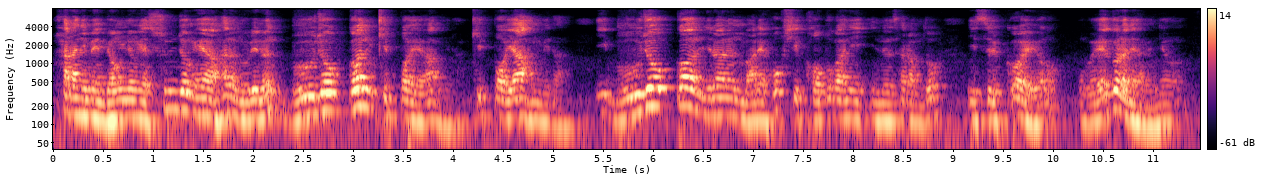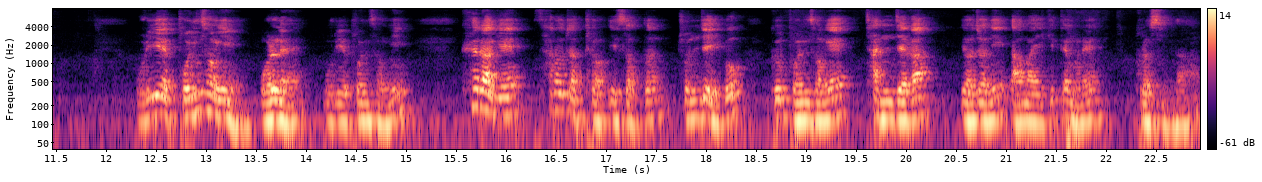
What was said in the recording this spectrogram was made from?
하나님의 명령에 순종해야 하는 우리는 무조건 기뻐해야 합니다. 기뻐야 합니다. 이 무조건이라는 말에 혹시 거부감이 있는 사람도 있을 거예요. 왜 그러냐면요. 우리의 본성이 원래 우리의 본성이 쾌락에 사로잡혀 있었던 존재이고 그 본성의 잔재가 여전히 남아 있기 때문에 그렇습니다.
